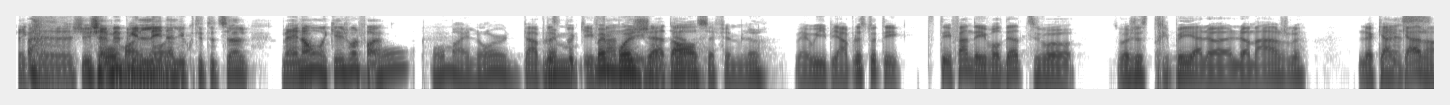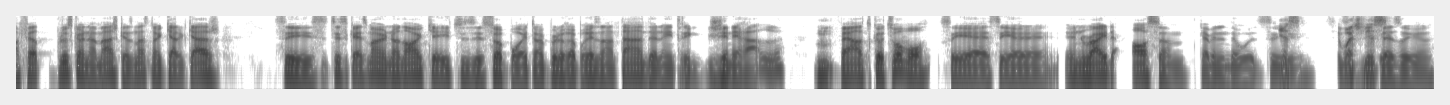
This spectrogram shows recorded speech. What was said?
Fait que euh, j'ai jamais Oh pris my le lait lord. d'aller écouter toute seule. Mais non, ok, je vais le faire. Oh, oh my lord. En plus, même toi qui es même fan moi, de Evil j'adore ce film-là. Ben oui, puis en plus, toi, t'es si t'es fan d'Evil Dead, tu vas, tu vas juste triper à l'hommage, là. Le calcage, Yes. en fait. Plus qu'un hommage, quasiment, c'est un calcage. C'est quasiment un honneur qui a utilisé ça pour être un peu le représentant de l'intrigue générale. Mm. Fait, en tout cas, tu vas voir, c'est euh, c'est, euh, une ride awesome, Cabin in the Woods. C'est Yes. Watchlist. plaisir, hein.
